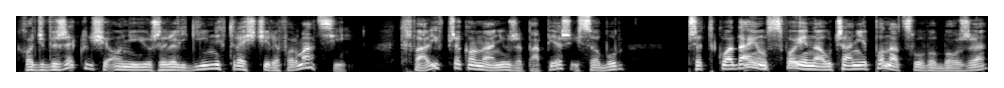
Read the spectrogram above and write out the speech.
Choć wyrzekli się oni już religijnych treści reformacji, trwali w przekonaniu, że papież i sobór przedkładają swoje nauczanie ponad Słowo Boże,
